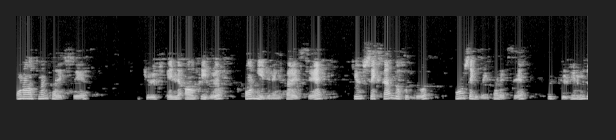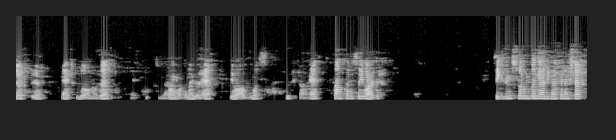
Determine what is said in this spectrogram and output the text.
16'nın karesi 256 idi. 17'nin karesi 289'du. 18'in karesi 324'tü. Evet bu da olmadı. Evet, bunlar olmadığına göre cevabımız 3 tane tam kare sayı vardır. 8. sorumuza geldik arkadaşlar.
